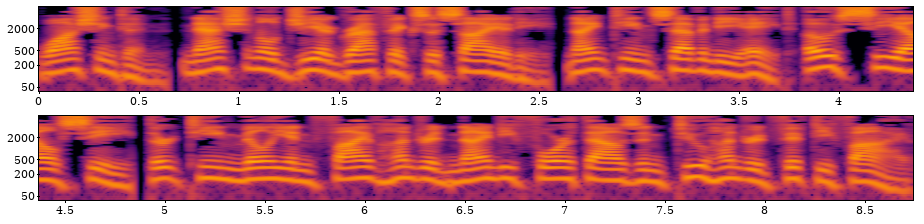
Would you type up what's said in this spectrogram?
Washington, National Geographic Society, 1978 OCLC, 13594255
